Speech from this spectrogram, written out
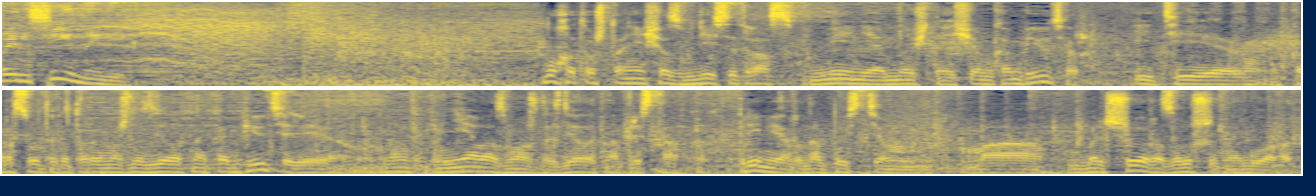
пенсійний вік. Плохо то, что они сейчас в 10 раз менее мощные, чем компьютер. И те красоты, которые можно сделать на компьютере, ну, невозможно сделать на приставках. Пример, допустим, а, большой разрушенный город.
